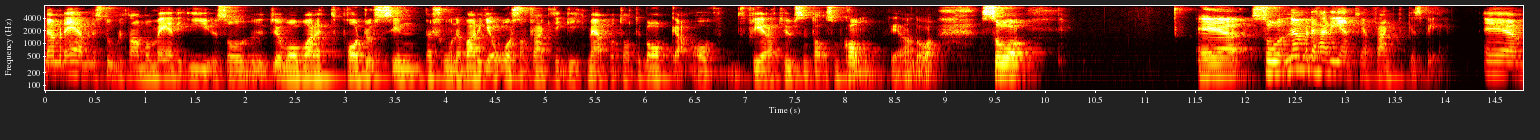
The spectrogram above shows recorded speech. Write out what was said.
nej men även när Storbritannien var med i EU så det var bara ett par dussin personer varje år som Frankrike gick med på att ta tillbaka av flera tusentals som kom redan då. Så, eh, så nej men det här är egentligen Frankrikes spel. Eh,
